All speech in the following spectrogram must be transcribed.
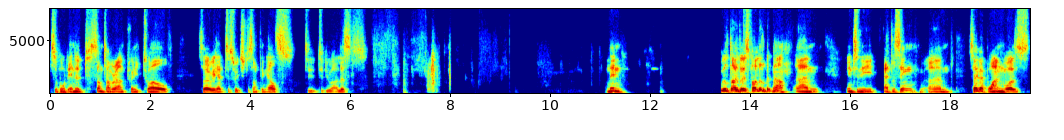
support ended sometime around 2012 so we had to switch to something else to, to do our lists. And then we'll diversify a little bit now um, into the atlasing. Um, SABAP 1 was,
